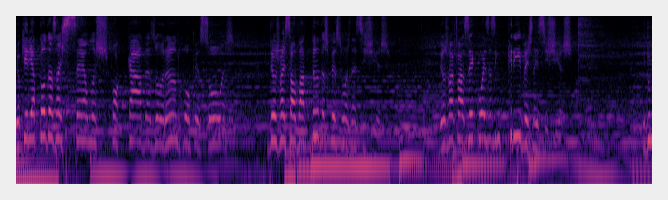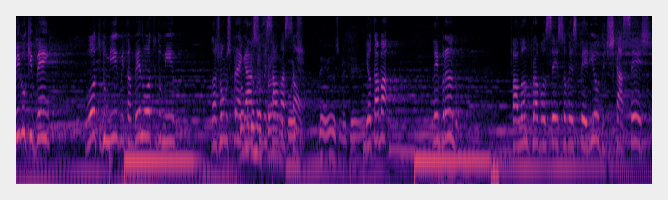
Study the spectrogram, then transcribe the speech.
Eu queria todas as células focadas, orando por pessoas. Deus vai salvar tantas pessoas nesses dias. Deus vai fazer coisas incríveis nesses dias. E domingo que vem, no outro domingo e também no outro domingo, nós vamos pregar Vamos sobre salvação. Deus me deu. E eu estava lembrando, falando para vocês sobre esse período de escassez.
